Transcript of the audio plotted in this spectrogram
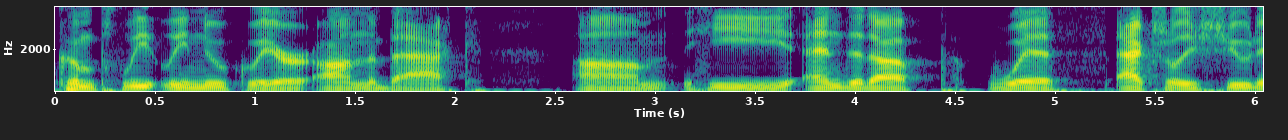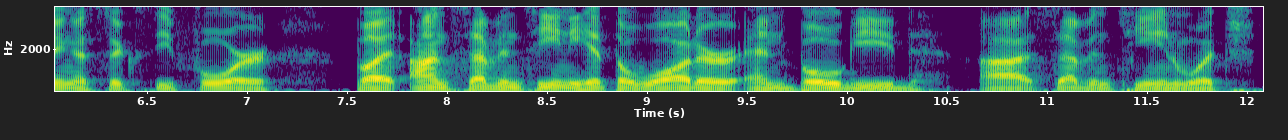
completely nuclear on the back. Um, he ended up with actually shooting a 64, but on 17 he hit the water and bogeyed uh, 17, which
